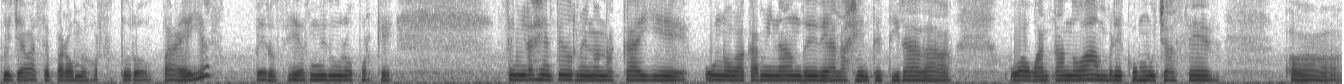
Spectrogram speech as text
pues ya va a ser para un mejor futuro para ellas, pero sí es muy duro porque se mira gente durmiendo en la calle, uno va caminando y ve a la gente tirada o aguantando hambre con mucha sed. Uh,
